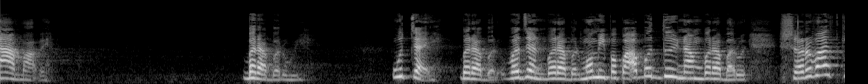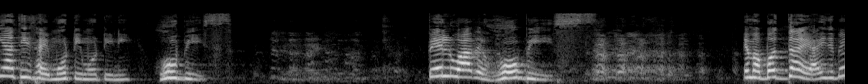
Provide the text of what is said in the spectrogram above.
નામ આવે. બરાબર હોય. ઊંચાઈ, બરાબર. વજન, બરાબર. મમ્મી, પપ્પા, આ બધું નામ બરાબર હોય. શરૂઆત ક્યાંથી થાય મોટી મોટીની? હોબીસ પેલું આવે હોબીસ એમાં બધાય આવી જાય. બે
